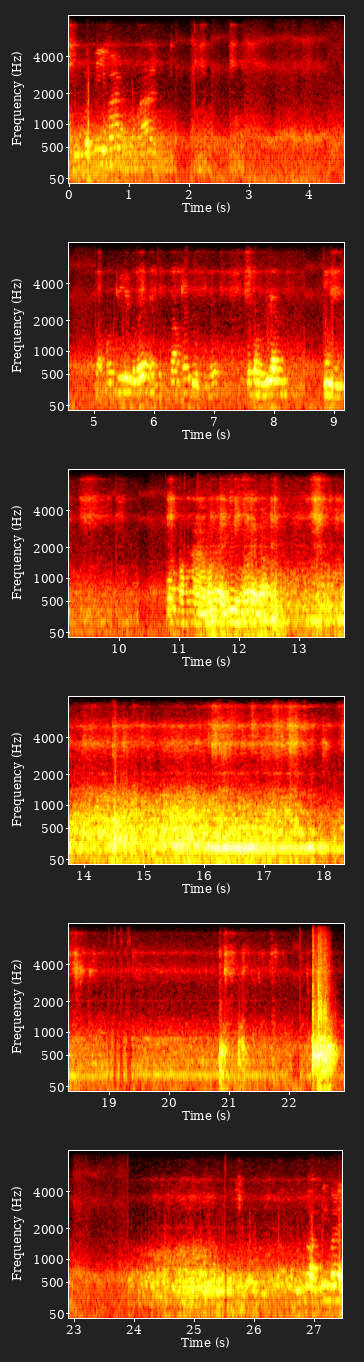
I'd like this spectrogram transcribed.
ถึงจะดีมากสบายแต่บางทีก็เลยให้จำไม่หยุดเลยจะต้องเรียน อืม ต้ องมาหาว่าอะไรดีว่าะไรแล้วตอนที่ไม่ได้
